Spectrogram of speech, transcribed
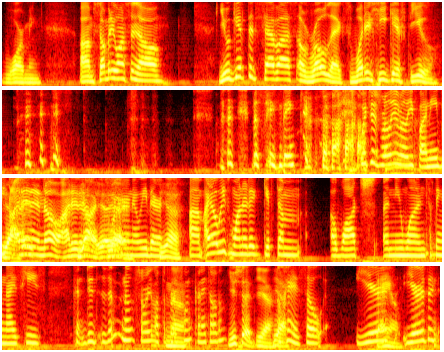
warming. Um, somebody wants to know, you gifted Sebas a Rolex. What did he gift you? The same thing, which is really really funny because I didn't know. I didn't Yeah, know. I yeah, I don't know either. Yeah. Um, I always wanted to gift him a watch, a new one, something nice. He's, can, dude, does everyone know the story about the first No. one? Can I tell them? You should. Yeah. Yeah. Okay, so years, Damn. years, and-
